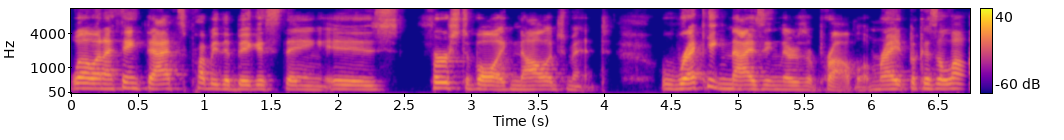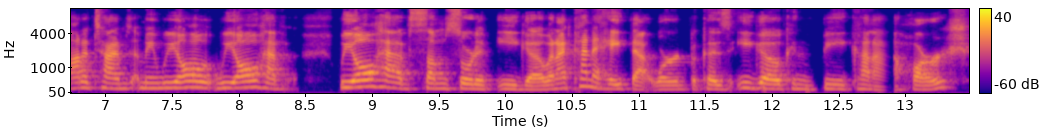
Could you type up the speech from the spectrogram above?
Well, and I think that's probably the biggest thing is first of all acknowledgement recognizing there's a problem right because a lot of times i mean we all we all have we all have some sort of ego and i kind of hate that word because ego can be kind of harsh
